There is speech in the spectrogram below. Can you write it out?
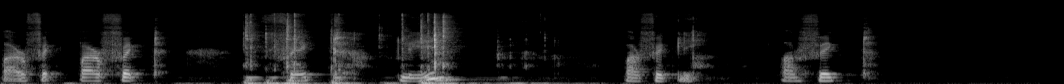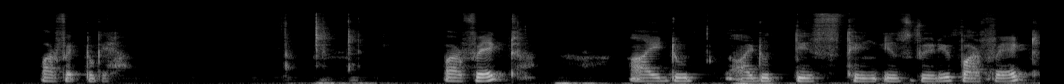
perfect perfect perfectly perfectly perfect perfect okay perfect. I do i do this thing is very perfect.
